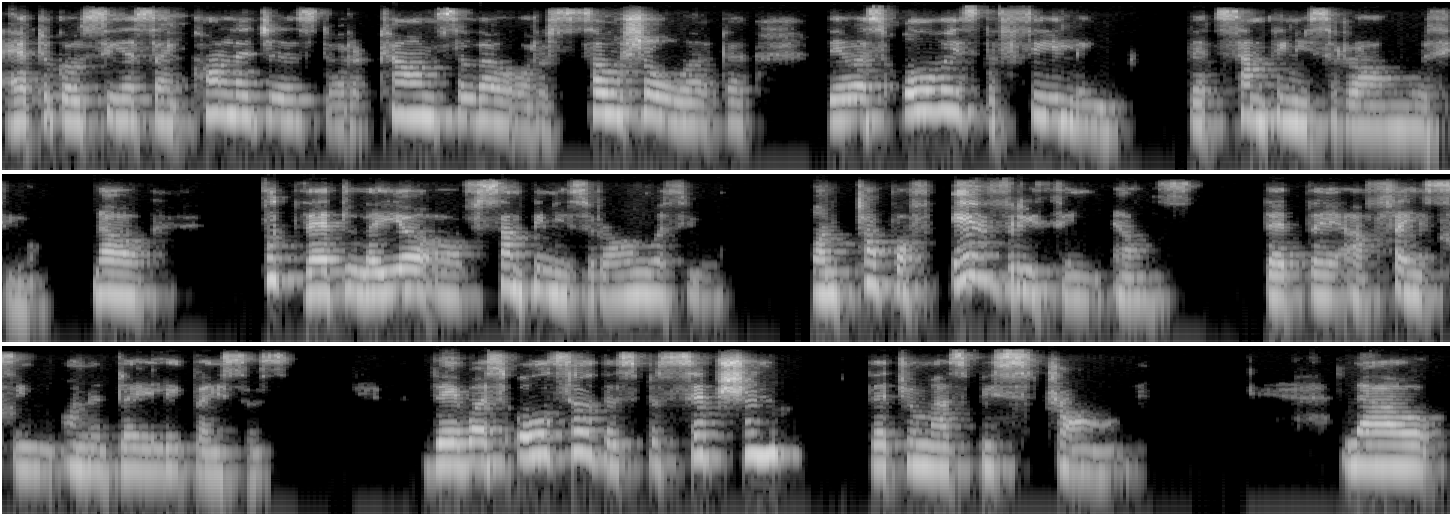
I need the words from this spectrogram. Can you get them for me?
had to go see a psychologist or a counselor or a social worker, there was always the feeling that something is wrong with you. Now, put that layer of something is wrong with you on top of everything else that they are facing on a daily basis. There was also this perception that you must be strong. Now,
